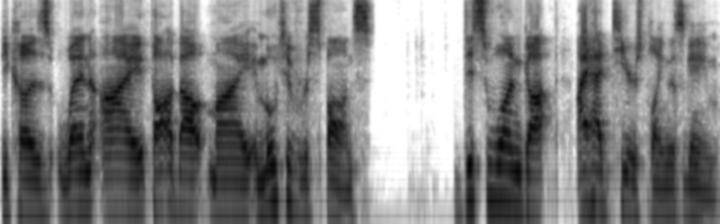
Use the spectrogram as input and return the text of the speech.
because when I thought about my emotive response, this one got I had tears playing this game.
